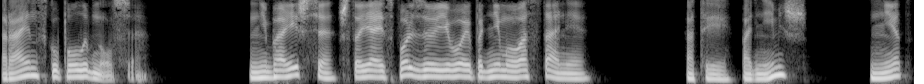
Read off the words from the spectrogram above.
Райан скупо улыбнулся. «Не боишься, что я использую его и подниму восстание?» «А ты поднимешь?» «Нет».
